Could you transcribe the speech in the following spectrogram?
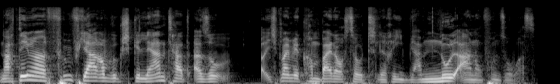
nachdem er fünf Jahre wirklich gelernt hat, also ich meine, wir kommen beide aus der Hotellerie, wir haben null Ahnung von sowas.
